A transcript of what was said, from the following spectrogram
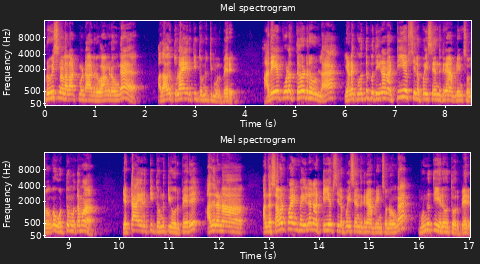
ப்ரொவிஷனல் அலாட்மெண்ட் ஆர்டர் வாங்கினவங்க அதாவது தொள்ளாயிரத்தி தொண்ணூற்றி மூணு பேர். அதே போல் தேர்ட் ரவுண்டில் எனக்கு வந்து பார்த்தீங்கன்னா நான் டிஎஃப்சியில் போய் சேர்ந்துக்கிறேன் அப்படின்னு சொன்னவங்க ஒட்டு மொத்தமாக எட்டாயிரத்தி தொண்ணூற்றி ஒரு பேர். அதில் நான் அந்த செவன் பாயிண்ட் ஃபைவ்ல நான் டிஎஃப்சியில் போய் சேர்ந்துக்கிறேன் அப்படின்னு சொன்னவங்க முந்நூற்றி எழுபத்தோரு பேர்.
